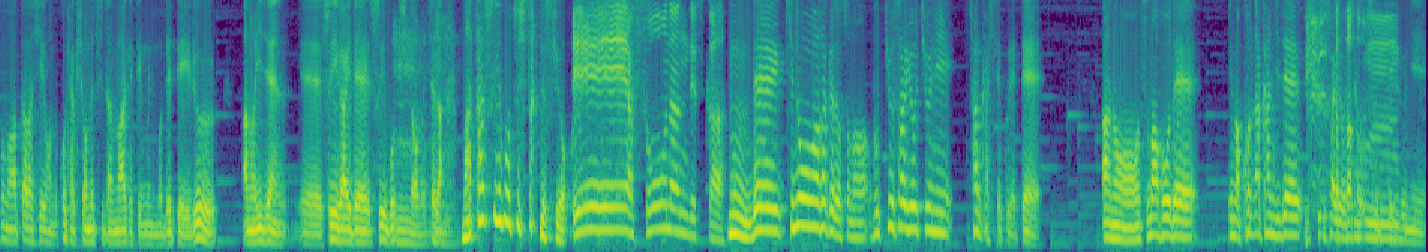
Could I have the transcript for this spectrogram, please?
その新しい本の顧客消滅時代のマーケティングにも出ているあの以前、えー水害で水没したお店がうんうんまた水没したんですよ。ええあそうなんですか。うん、で昨日はだけどその復旧作業中に参加してくれてあのスマホで今こんな感じで作業してますっていうふうに、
